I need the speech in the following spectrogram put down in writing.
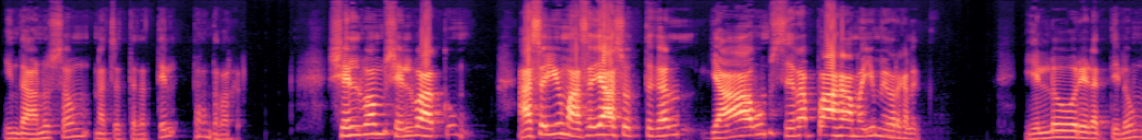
இந்த அனுஷம் நட்சத்திரத்தில் பிறந்தவர்கள். செல்வம் செல்வாக்கும் அசையும் அசையா சொத்துகள் யாவும் சிறப்பாக அமையும் இவர்களுக்கு. எல்லோரிடத்திலும்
